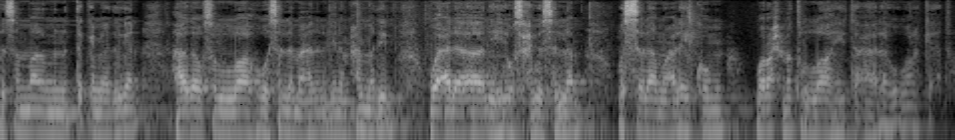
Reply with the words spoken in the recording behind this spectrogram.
በሰማነው የምንጠቀም ያድርገን هذا وصلى الله وسلم على نبينا محمد وعلى آله وصحبه وسلم والسلام عليكم ورحمة الله تعالى وبركاته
